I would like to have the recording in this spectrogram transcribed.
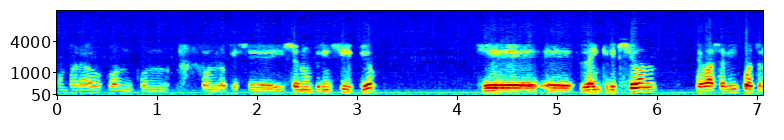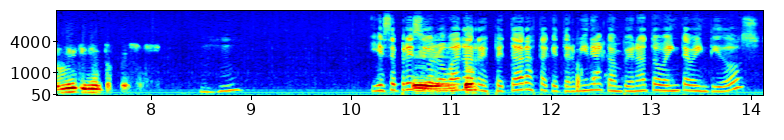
comparado con, con, lo que se hizo en un principio, que la inscripción te va a salir 4.500 pesos. ¿Y ese precio lo eh, van a respetar hasta que termine el campeonato 2022?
